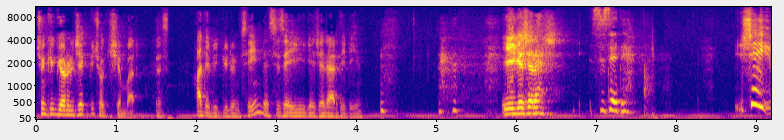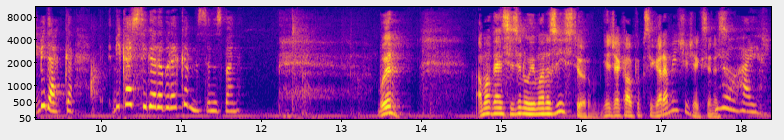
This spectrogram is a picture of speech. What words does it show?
Çünkü görülecek birçok işim var. Hadi bir gülümseyin de size iyi geceler dileyim. iyi geceler. Size de. Şey bir dakika. Birkaç sigara bırakır mısınız bana? Buyurun. Ama ben sizin uyumanızı istiyorum. Gece kalkıp sigara mı içeceksiniz? Yok hayır.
